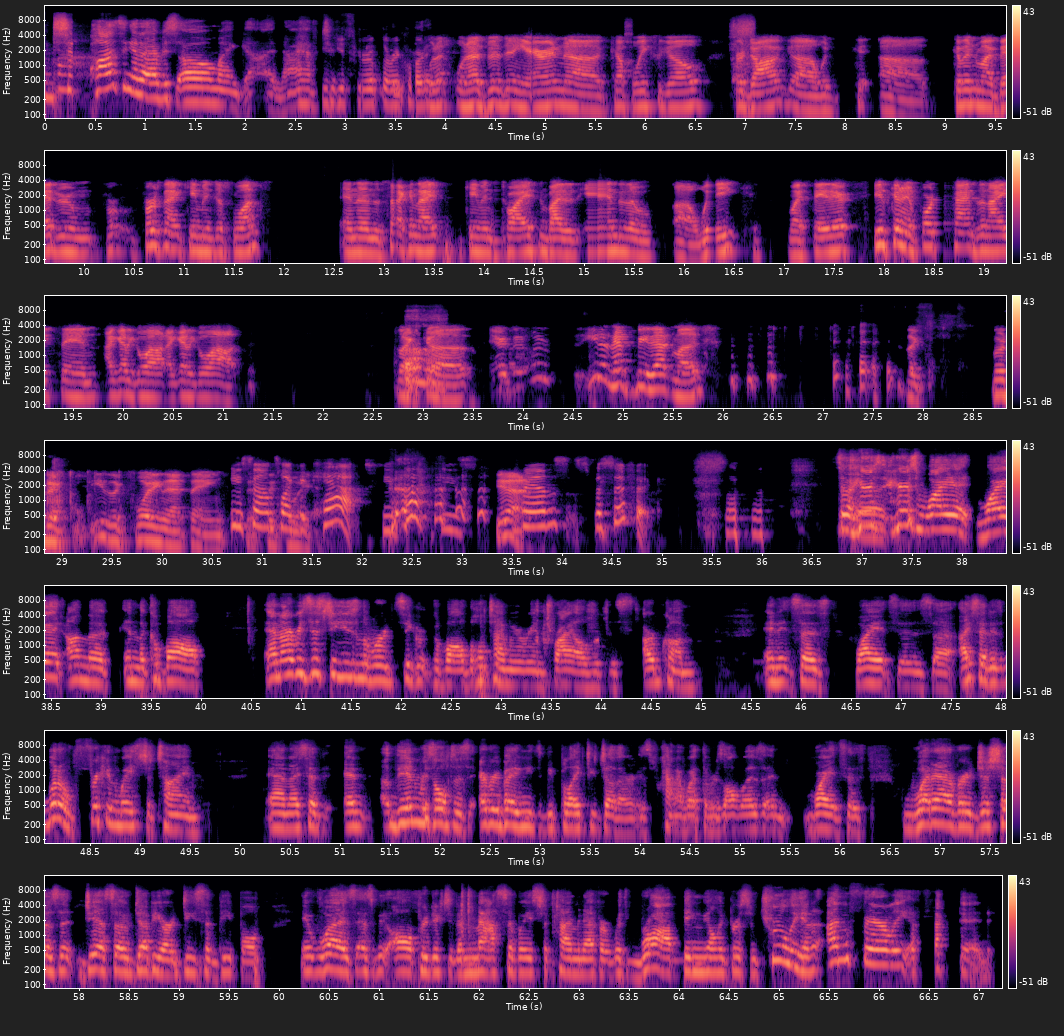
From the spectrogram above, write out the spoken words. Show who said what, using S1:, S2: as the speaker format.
S1: I s- pausing it. I was, oh my God, I have to.
S2: Did
S1: to.
S2: you screw up the recording?
S3: When, I- when I was visiting Erin uh, a couple weeks ago, her dog uh, would uh, come into my bedroom. fir- First night came in just once, and then the second night came in twice. And by the end of the uh, week, my stay there, he was coming in four times a night saying, "I got to go out. I got to go out." Like uh, Erin he doesn't have to be that much. Like, Lord, he's exploiting that thing.
S4: He
S3: that
S4: sounds like a cat. He's, he's
S3: Yeah.
S4: trans specific.
S1: So here's, here's Wyatt, Wyatt on the, in the cabal. And I resisted using the word secret cabal the whole time we were in trial with this ARBCom. And it says, Wyatt says, uh, I said, what a freaking waste of time. And I said, and the end result is everybody needs to be polite to each other is kind of what the result was. And Wyatt says, whatever, it just shows that GSOW are decent people. It was, as we all predicted, a massive waste of time and effort with Rob being the only person truly and unfairly affected.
